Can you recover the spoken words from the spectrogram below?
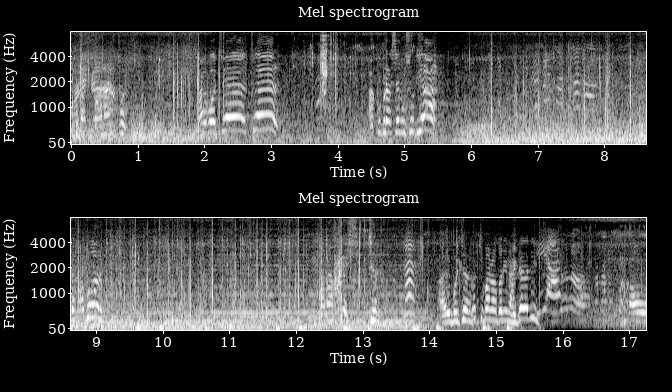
Udah di mana nih? Ayo bocil. Aku berhasil musuh dia. Kita kabur. Mana guys? Cel. Ayo bocil. Kau cuma nontonin aja tadi. Iya. Kau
